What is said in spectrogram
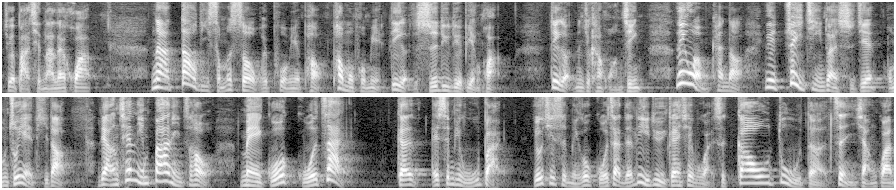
就会把钱拿来花。那到底什么时候会破灭泡泡沫破灭？第一个是实利率的变化，第二个那就看黄金。另外我们看到，因为最近一段时间，我们昨天也提到，两千零八年之后，美国国债跟 S M P 五百，尤其是美国国债的利率跟 S M P 五百是高度的正相关。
